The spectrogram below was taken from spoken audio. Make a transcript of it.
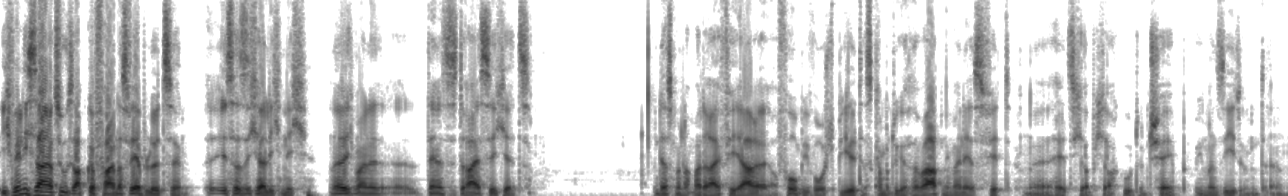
ich will nicht sagen, der Zug ist abgefahren, das wäre Blödsinn. Ist er sicherlich nicht. Ne? Ich meine, äh, Dennis ist 30 jetzt. Dass man nochmal drei, vier Jahre auf hohem Niveau spielt, das kann man durchaus erwarten. Ich meine, er ist fit, ne? hält sich, glaube ich, auch gut in Shape, wie man sieht. Und, ähm,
